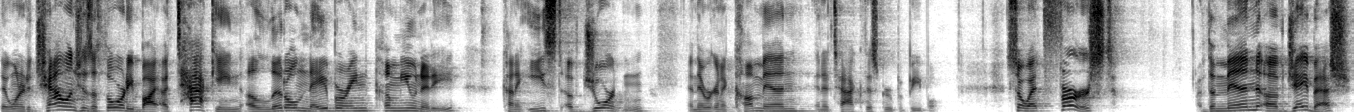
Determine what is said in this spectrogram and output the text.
They wanted to challenge his authority by attacking a little neighboring community, kind of east of Jordan, and they were going to come in and attack this group of people. So at first, the men of Jabesh,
